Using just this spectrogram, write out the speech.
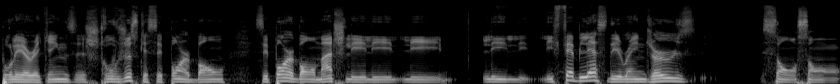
pour les Hurricanes. Je trouve juste que c'est pas un bon c'est pas un bon match. Les, les, les, faiblesses des Rangers sont, sont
